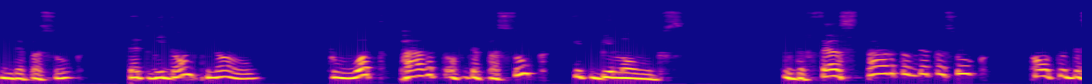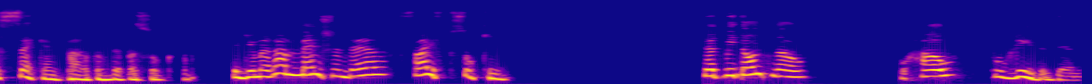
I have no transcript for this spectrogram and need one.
in the pasuk that we don't know to what part of the pasuk it belongs. To the first part of the pasuk or to the second part of the pasuk. The Gemara mentioned there five psukim that we don't know how to read them.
